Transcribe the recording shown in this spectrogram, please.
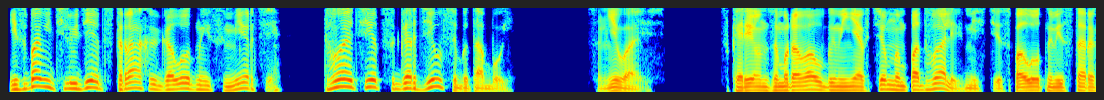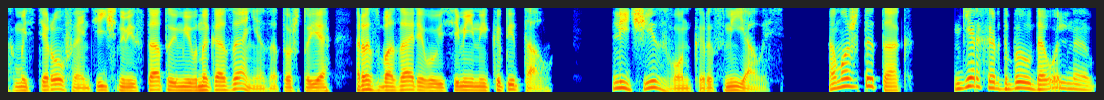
избавить людей от страха голодной смерти, твой отец гордился бы тобой. Сомневаюсь. Скорее, он замуровал бы меня в темном подвале вместе с полотнами старых мастеров и античными статуями в наказание за то, что я разбазариваю семейный капитал. Личи звонко рассмеялась. А может и так. Герхард был довольно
